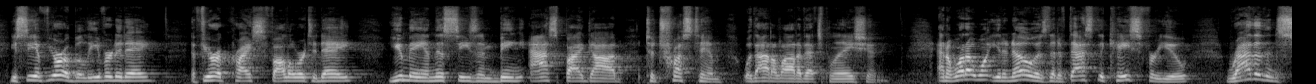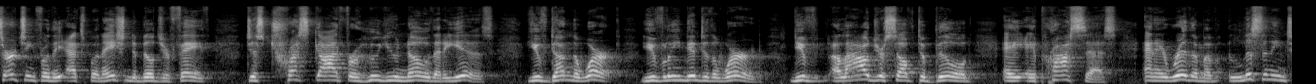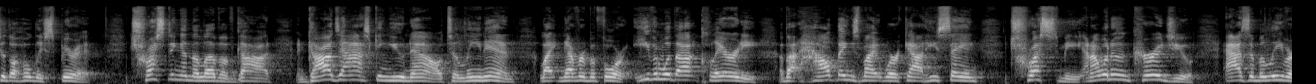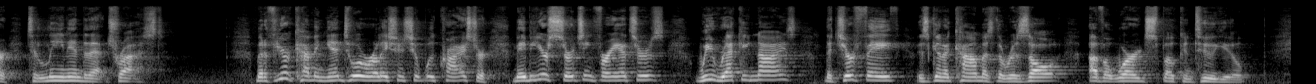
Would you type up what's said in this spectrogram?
You see, if you're a believer today, if you're a Christ follower today, you may in this season being asked by God to trust him without a lot of explanation. And what I want you to know is that if that's the case for you, rather than searching for the explanation to build your faith, just trust God for who you know that He is. You've done the work. You've leaned into the Word. You've allowed yourself to build a, a process and a rhythm of listening to the Holy Spirit trusting in the love of God. And God's asking you now to lean in like never before, even without clarity about how things might work out. He's saying, Trust me. And I want to encourage you as a believer to lean into that trust. But if you're coming into a relationship with Christ, or maybe you're searching for answers, we recognize that your faith is going to come as the result of a word spoken to you.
